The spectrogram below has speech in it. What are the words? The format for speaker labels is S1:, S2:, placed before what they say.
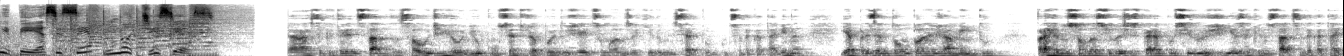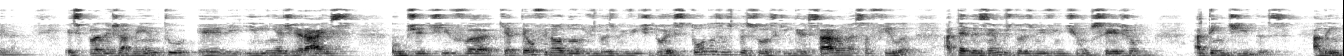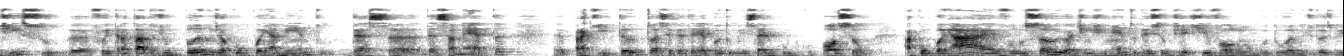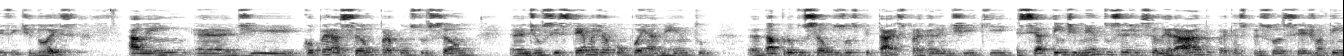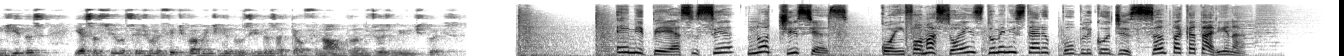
S1: MPSC Notícias.
S2: A Secretaria de Estado da Saúde reuniu com o Centro de Apoio dos Direitos Humanos aqui do Ministério Público de Santa Catarina e apresentou um planejamento para a redução das filas de espera por cirurgias aqui no estado de Santa Catarina. Esse planejamento, ele, em linhas gerais, objetiva que até o final do ano de 2022 todas as pessoas que ingressaram nessa fila até dezembro de 2021 sejam atendidas. Além disso, eh, foi tratado de um plano de acompanhamento dessa, dessa meta, eh, para que tanto a Secretaria quanto o Ministério Público possam acompanhar a evolução e o atingimento desse objetivo ao longo do ano de 2022, além eh, de cooperação para a construção de um sistema de acompanhamento da produção dos hospitais, para garantir que esse atendimento seja acelerado, para que as pessoas sejam atendidas e essas filas sejam efetivamente reduzidas até o final do ano de 2022.
S1: MPSC Notícias, com informações do Ministério Público de Santa Catarina.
